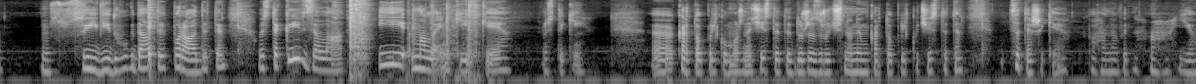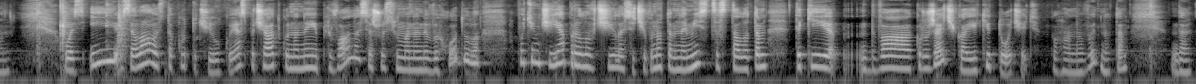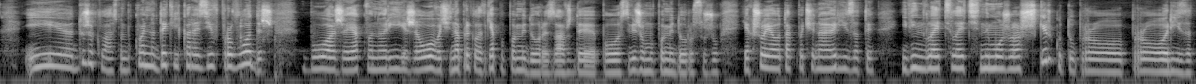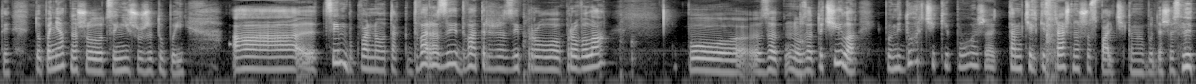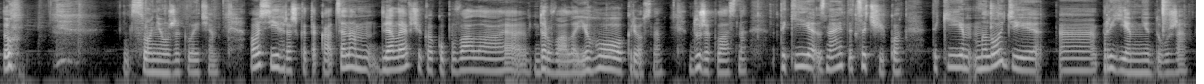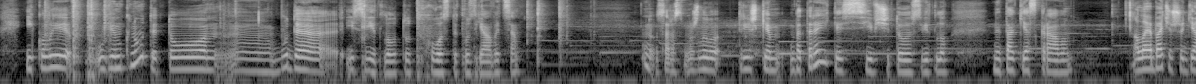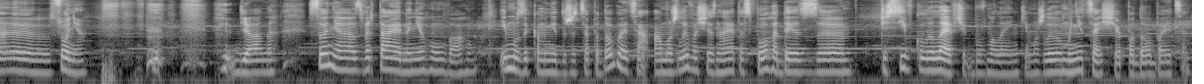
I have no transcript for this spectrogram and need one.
ну, свій відгук дати, порадити. Ось такий взяла і маленький Ікея. Ось такий. Е, Картопельку можна чистити, дуже зручно ним картопельку чистити. Це теж Ікея. Погано видно. Ага, є він. Ось, і взяла ось таку точилку. Я спочатку на неї плювалася, щось у мене не виходило, а потім чи я приловчилася, чи воно там на місце стало. Там такі два кружечка, які точать. Погано видно, так? Да. І дуже класно. Буквально декілька разів проводиш. Боже, як воно ріже, овочі. Наприклад, я по помідори завжди по свіжому помідору сужу. Якщо я отак починаю різати, і він ледь-ледь не можу аж шкірку ту прорізати, то понятно, що це ніж уже тупий. А цим буквально так два рази, два-три рази провела, по, ну, заточила. Помідорчики, боже, там тільки страшно, що з пальчиками буде щось не то. Соня вже кличе. А ось іграшка така. Це нам для Левчика купувала, дарувала його крьосна. Дуже класна. Такі, знаєте, це Чіко. Такі мелодії е, приємні дуже. І коли увімкнути, то буде і світло тут в хвостику з'явиться. Ну, зараз, можливо, трішки батарейки сівші, то світло не так яскраво. Але я бачу, що е, Соня. Діана. Соня звертає на нього увагу. І музика мені дуже це подобається. А можливо, ще, знаєте, спогади з часів, коли Левчик був маленький. Можливо, мені це ще подобається.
